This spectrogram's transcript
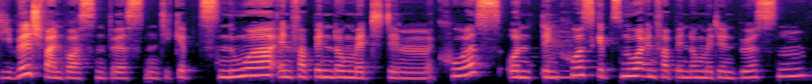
die Wildschweinborstenbürsten, die gibt's nur in Verbindung mit dem Kurs und den mhm. Kurs gibt's nur in Verbindung mit den Bürsten,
